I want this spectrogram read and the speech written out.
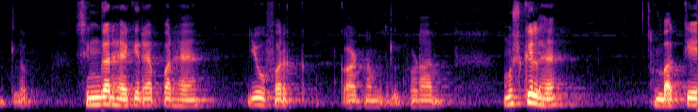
मतलब सिंगर है कि रैपर है, ये फ़र्क काटना मतलब थोड़ा मुश्किल है। बाकी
